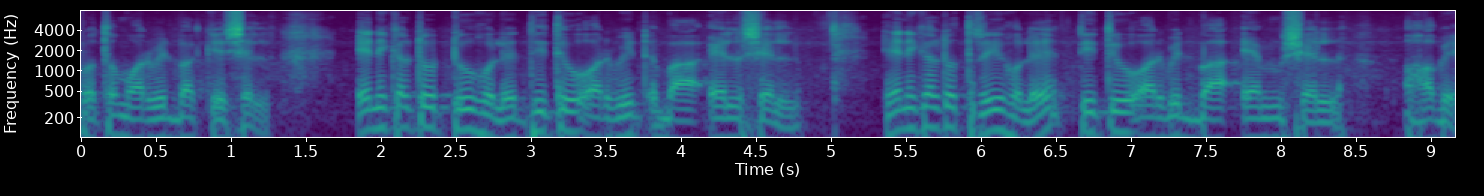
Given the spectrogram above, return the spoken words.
প্রথম অরবিট বা K shell n equal to two হলে দ্বিতীয় অরবিট বা L shell n equal to three হলে তৃতীয় অরবিট বা এম শেল হবে।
